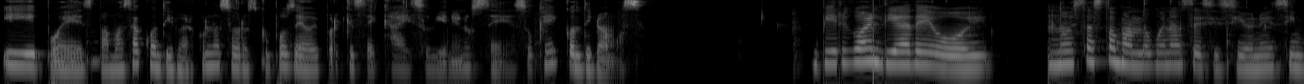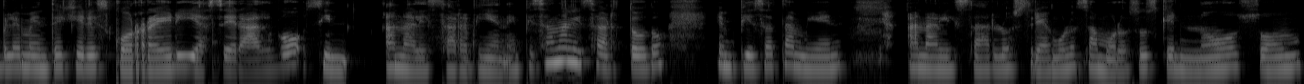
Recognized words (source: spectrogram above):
Y pues vamos a continuar con los horóscopos de hoy porque se cae, eso vienen ustedes, ¿ok? Continuamos. Virgo, el día de hoy no estás tomando buenas decisiones, simplemente quieres correr y hacer algo sin analizar bien. Empieza a analizar todo, empieza también a analizar los triángulos amorosos que no son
